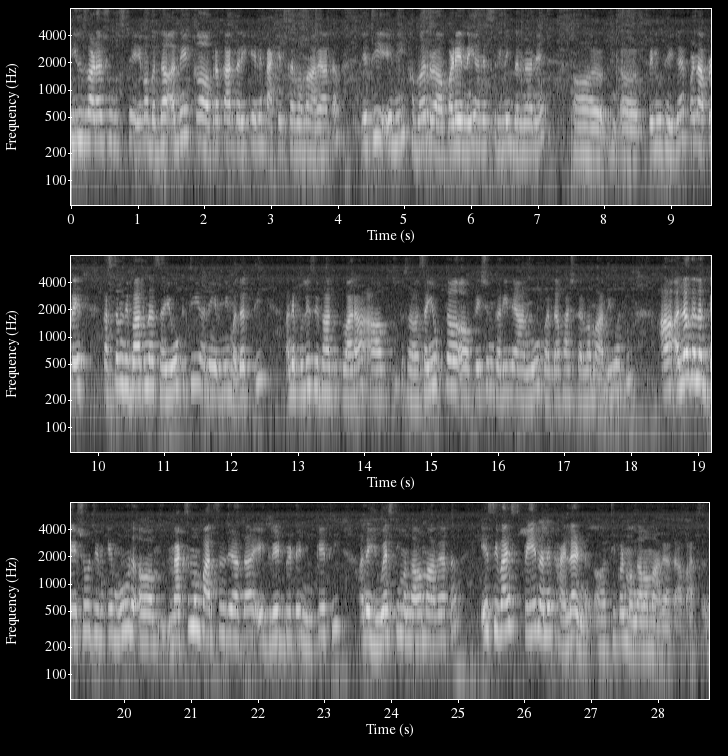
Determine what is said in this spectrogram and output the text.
હિલ્સવાળા શૂઝ છે, એવા બધા અનેક પ્રકાર તરીકે એને પેકેજ કરવામાં આવ્યા હતા, જેથી એની ખબર પડે નહીં અને સ્ક્રીનિંગ દરમિયાન પેલું થઈ જાય. પણ આપણે કસ્ટમ વિભાગના સહયોગથી અને એમની મદદથી અને પોલીસ વિભાગ દ્વારા આ સંયુક્ત ઓપરેશન કરીને આનું પર્દાફાશ કરવામાં આવ્યું હતું. આ અલગ અલગ દેશો, જેમ કે મૂળ મેક્સિમમ પાર્સલ જે હતા એ ગ્રેટ બ્રિટન યુકેથી અને યુએસથી મંગાવવામાં આવ્યા હતા. એ સિવાય સ્પેન અને થાઇલેન્ડથી પણ મંગાવવામાં આવ્યા હતા આ પાર્સલ.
